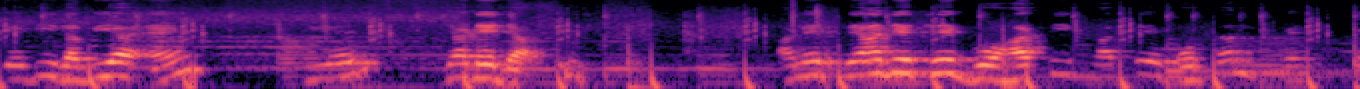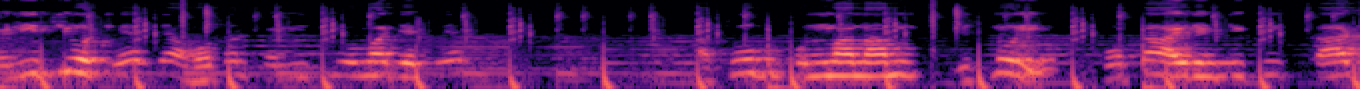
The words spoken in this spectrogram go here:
KD Raviya and DL Jadeja. અને ત્યાં જે છે ગુવાહાટી ખાતે હોટલ પેલિસિયો છે. ત્યાં હોટલ પેલિસિયોમાં જે છે અશોક પુન્મા નામ વિષ્ણુએ ખોટા આઈડેન્ટિટી કાર્ડ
